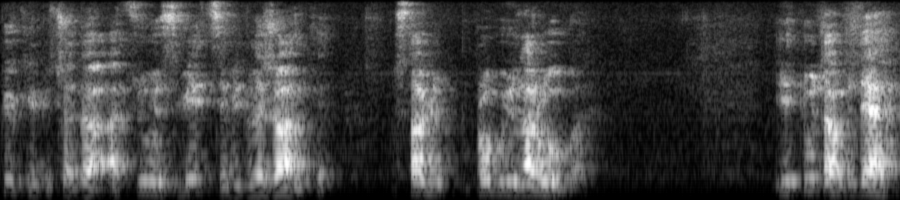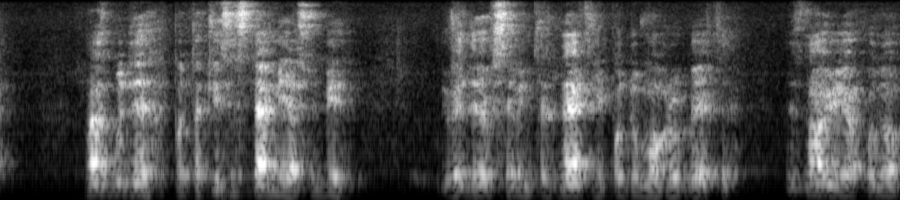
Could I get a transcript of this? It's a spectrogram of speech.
пів кирпича, да, а цю звідси від лежанки. Поставлю, попробую на руба. І тут буде, у нас буде по такій системі я собі видивився в інтернеті і подумав робити. Не знаю, як воно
